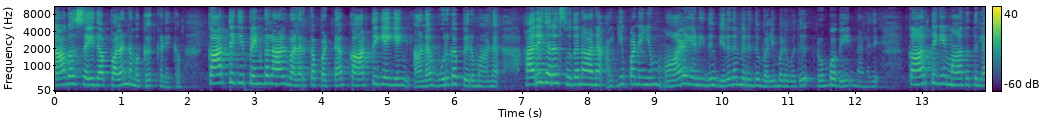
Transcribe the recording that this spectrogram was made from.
யாகம் செய்த பலன் நமக்கு கிடைக்கும். கார்த்திகை பெண்களால் வளர்க்கப்பட்ட கார்த்திகேயன் ஆன முருகப்பெருமான ஹரிகர சுதனான ஐயப்பனையும் மாழையணிந்து விரதமிருந்து வழிபடுவது ரொம்பவே நல்லது. கார்த்திகை மாதத்தில்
